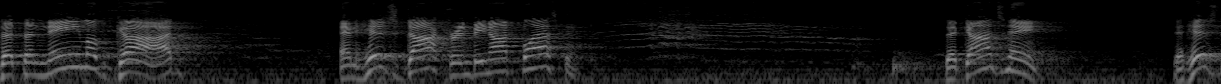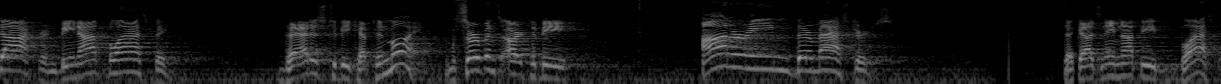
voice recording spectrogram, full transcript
that the name of God and his doctrine be not blasphemed. That God's name, that his doctrine be not blasphemed. That is to be kept in mind. Servants are to be honoring their masters, that God's name not be blasphemed.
